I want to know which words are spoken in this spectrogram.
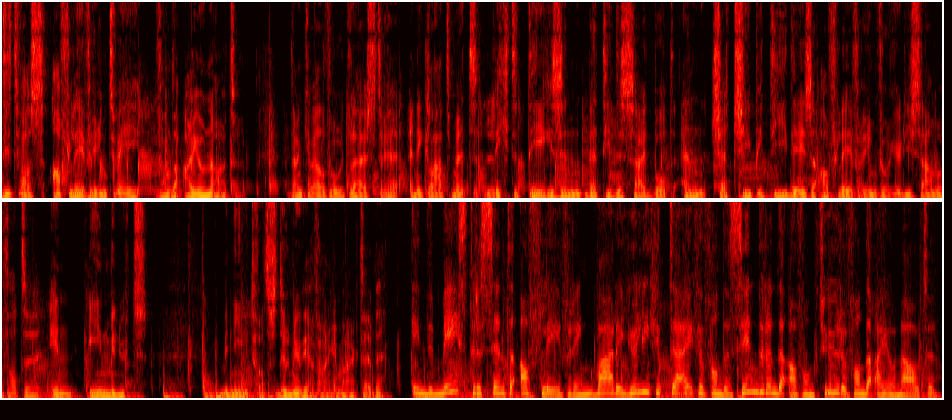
Dit was aflevering 2 van de Ionauten. Dankjewel voor het luisteren en ik laat met lichte tegenzin Betty de Sidebot en ChatGPT deze aflevering voor jullie samenvatten in één minuut. Benieuwd wat ze er nu weer van gemaakt hebben. In de meest recente aflevering waren jullie getuigen van de zinderende avonturen van de Ionauten.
